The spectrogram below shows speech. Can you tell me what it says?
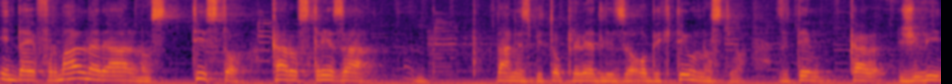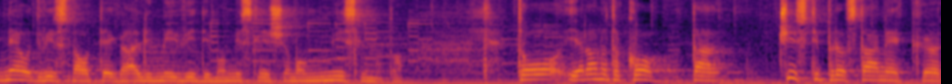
In da je formalna realnost tisto, kar ustreza, danes bi to prevedli z objektivnostjo, z tem, kar živi neodvisno od tega, ali mi vidimo, mi slišimo, mislimo to. To je ravno tako ta čisti preostanek eh,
